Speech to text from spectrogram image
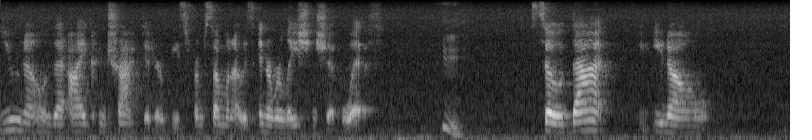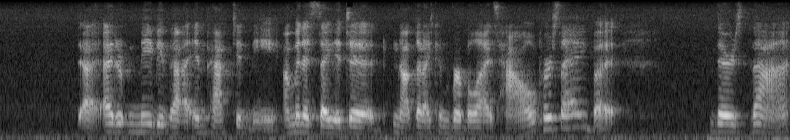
you know that I contracted herpes from someone I was in a relationship with. hmm. So that, you know, I, I don't, maybe that impacted me. I'm gonna say it did. Not that I can verbalize how per se, but there's that.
